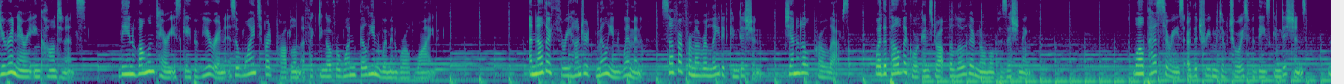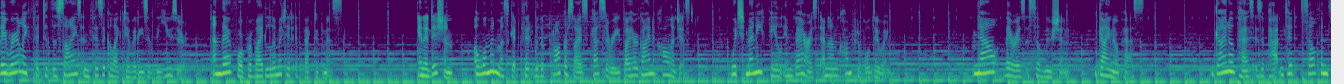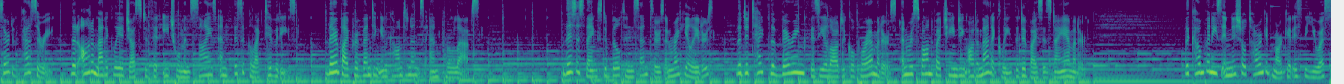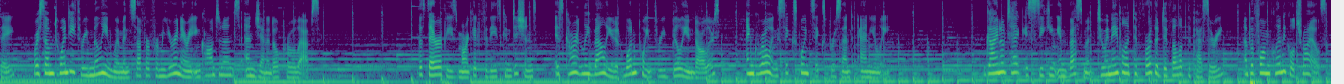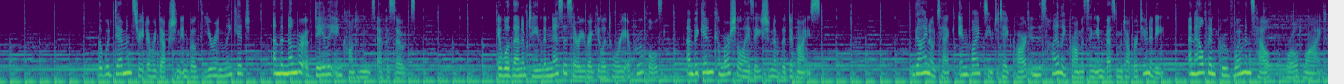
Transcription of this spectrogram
Urinary incontinence. The involuntary escape of urine is a widespread problem affecting over 1 billion women worldwide. Another 300 million women suffer from a related condition, genital prolapse, where the pelvic organs drop below their normal positioning. While pessaries are the treatment of choice for these conditions, they rarely fit to the size and physical activities of the user, and therefore provide limited effectiveness. In addition, a woman must get fit with a proper sized pessary by her gynecologist, which many feel embarrassed and uncomfortable doing. Now there is a solution GynoPess. GynoPess is a patented self inserted pessary that automatically adjusts to fit each woman's size and physical activities, thereby preventing incontinence and prolapse. This is thanks to built in sensors and regulators that detect the varying physiological parameters and respond by changing automatically the device's diameter. The company's initial target market is the USA, where some 23 million women suffer from urinary incontinence and genital prolapse. The therapies market for these conditions is currently valued at $1.3 billion and growing 6.6% annually. Gynotech is seeking investment to enable it to further develop the pessary and perform clinical trials that would demonstrate a reduction in both urine leakage and the number of daily incontinence episodes. It will then obtain the necessary regulatory approvals and begin commercialization of the device. Gynotech invites you to take part in this highly promising investment opportunity and help improve women's health worldwide.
